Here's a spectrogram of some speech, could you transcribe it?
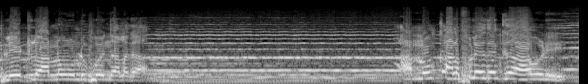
ప్లేట్లో అన్నం ఉండిపోయింది అలాగా. అన్నం కలపలేదు ఇంకా ఆవిడ.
